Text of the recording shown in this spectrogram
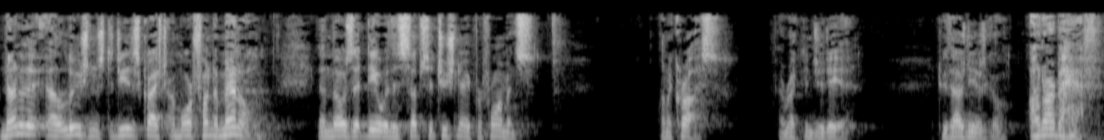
None of the allusions to Jesus Christ are more fundamental than those that deal with his substitutionary performance on a cross, erected in Judea, 2,000 years ago, on our behalf.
